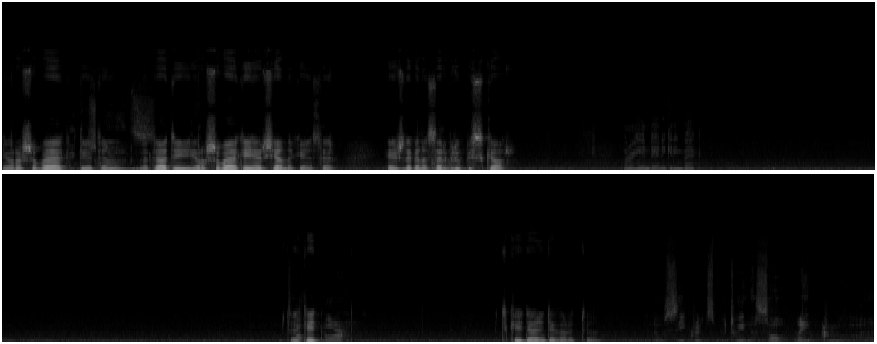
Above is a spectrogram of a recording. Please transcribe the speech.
يا رشباك ديتن لكاتي رشباكي هرشي عندك يعني سير هيش دك انا سير جروبي سكار When are secrets between the Salt Lake crew. huh?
